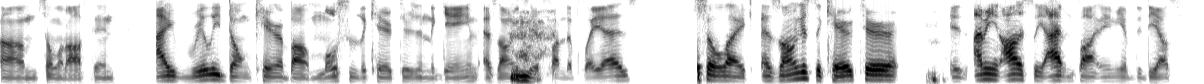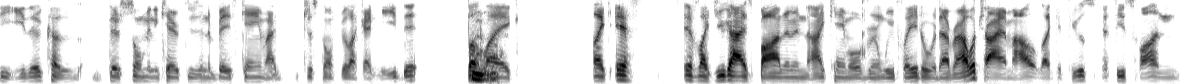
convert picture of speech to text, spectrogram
um somewhat often. I really don't care about most of the characters in the game as long as they're fun to play as. So like as long as the character is I mean honestly I haven't bought any of the DLC either cuz there's so many characters in the base game I just don't feel like I need it. But Mhm. like like if if like you guys bought him and I came over and we played or whatever, I would try him out. Like if he was if he's fun,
